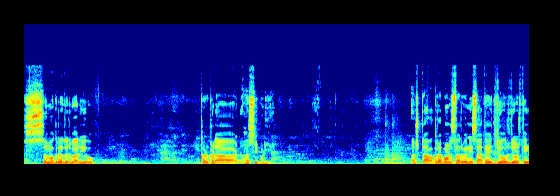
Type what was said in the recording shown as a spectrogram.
સમગ્ર દરબારીઓ ખડખડાટ હસી પડ્યા. અષ્ટાવક્ર પણ સર્વેની સાથે જોર જોરથી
